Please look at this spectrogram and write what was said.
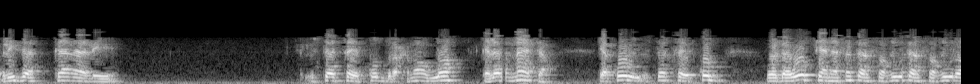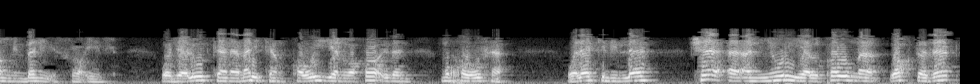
ولذا كان للأستاذ سيد قطب رحمه الله كلام ماتع. يقول الأستاذ سيد قطب وداود كان فتى صغيرا صغيرا من بني إسرائيل. وجالوت كان ملكا قويا وقائدا مخوفا. ولكن الله شاء أن يري القوم وقت ذاك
